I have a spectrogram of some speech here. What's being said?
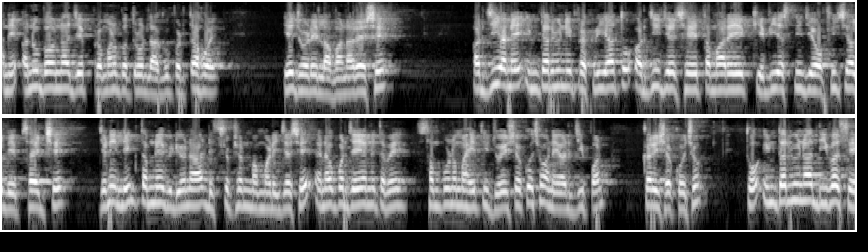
અને અનુભવના જે પ્રમાણપત્રો લાગુ પડતા હોય એ જોડે લાવવાના રહેશે. અરજી અને ઇન્ટરવ્યૂની પ્રક્રિયા, તો અરજી જે છે તમારે કેવીએસની જે ઓફિશિયલ વેબસાઇટ છે જેની લિંક તમને વિડીયોના ડિસ્ક્રિપ્શનમાં મળી જશે. એના ઉપર જઈ અને તમે સંપૂર્ણ માહિતી જોઈ શકો છો અને અરજી પણ કરી શકો છો. તો ઇન્ટરવ્યૂના દિવસે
